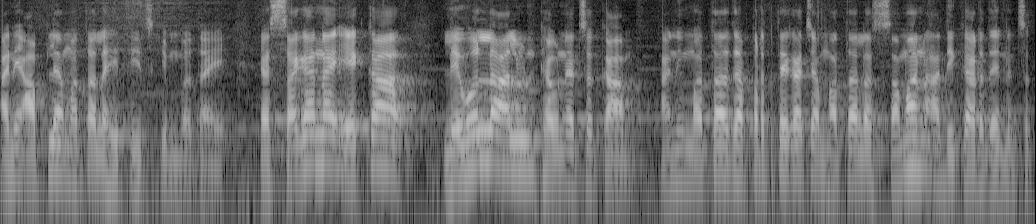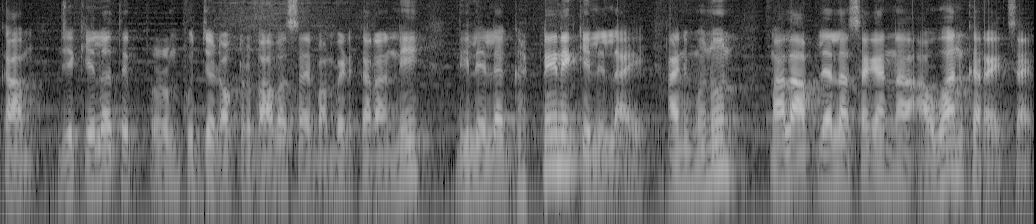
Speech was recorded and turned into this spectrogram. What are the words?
आणि आपल्या मतालाही तीच किंमत आहे. या सगळ्यांना एका लेव्हलला आणून ठेवण्याचं काम आणि मता त्या प्रत्येकाच्या मताला समान अधिकार देण्याचं काम जे केलं ते परमपूज्य डॉक्टर बाबासाहेब आंबेडकरांनी दिलेल्या घटनेने केलेलं आहे. आणि म्हणून मला आपल्याला सगळ्यांना आव्हान करायचं आहे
